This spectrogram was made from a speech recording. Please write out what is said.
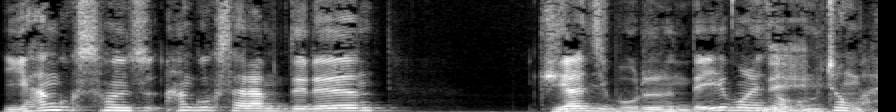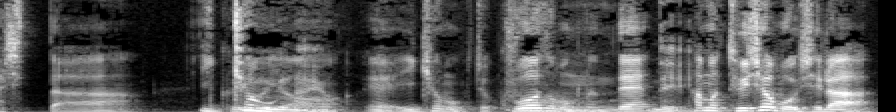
이게 한국 선수 한국 사람들은 귀한지 모르는데 일본에서 네. 엄청 맛있다. 익혀 먹나요? 어, 예, 익혀 먹죠. 구워서 어, 먹는데 네. 한번 드셔보시라.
